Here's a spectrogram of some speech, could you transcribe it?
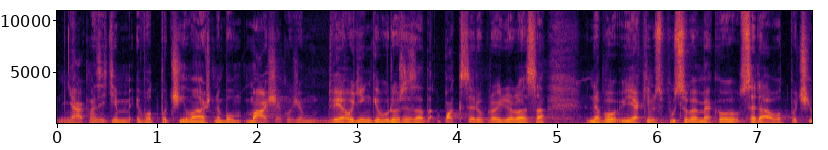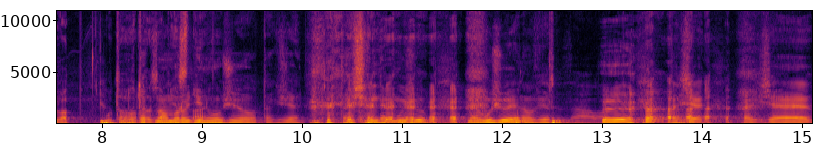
nějak mezi tím i odpočíváš, nebo máš jako, že dvě hodinky budu řezat a pak se doprojít do lesa, nebo jakým způsobem jako se dá odpočívat u toho? No tak mám rodinu, že jo, takže, takže nemůžu, nemůžu jenom vyřezávat. takže takže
